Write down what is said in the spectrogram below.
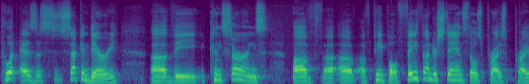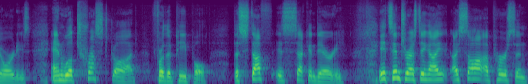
put as a secondary uh, the concerns of, uh, of, of, people. Faith understands those priorities and will trust God for the people. The stuff is secondary. It's interesting, I, I saw a person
